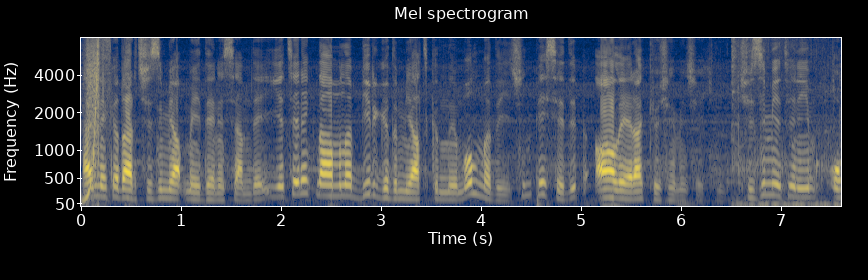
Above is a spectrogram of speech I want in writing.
Her ne kadar çizim yapmayı denesem de yetenek namına bir gıdım yatkınlığım olmadığı için pes edip ağlayarak köşeme çekildim. Çizim yeteneğim o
